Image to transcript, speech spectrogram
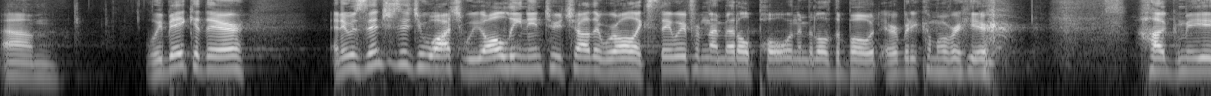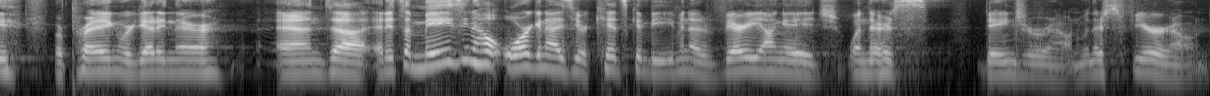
Um, we make it there, and it was interesting to watch. We all lean into each other. We're all like, stay away from that metal pole in the middle of the boat. Everybody come over here, hug me. We're praying, we're getting there. And, uh, and it's amazing how organized your kids can be, even at a very young age, when there's danger around, when there's fear around.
